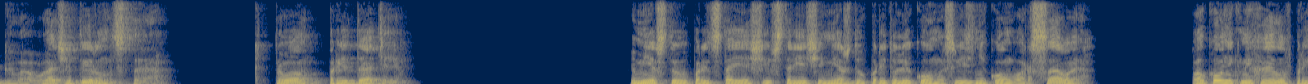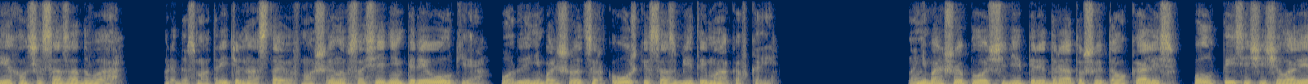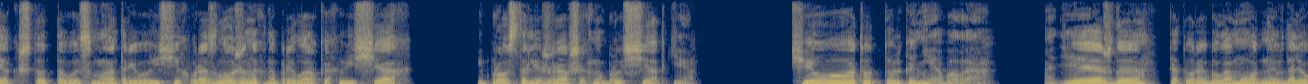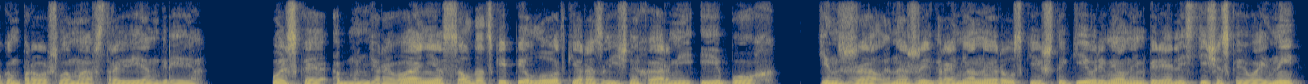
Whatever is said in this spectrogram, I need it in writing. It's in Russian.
Глава 14. Кто предатель? К месту предстоящей встречи между Притуляком и Связняком Варсавы полковник Михайлов приехал часа за два, предусмотрительно оставив машину в соседнем переулке, подле небольшой церквушки со сбитой маковкой. На небольшой площади перед ратушей толкались полтысячи человек, что-то высматривающих в разложенных на прилавках вещах и просто лежавших на брусчатке. Чего тут только не было. Одежда, которая была модной в далеком прошлом Австро-Венгрии, польское обмундирование, солдатские пилотки различных армий и эпох — кинжалы, ножи, граненые русские штыки времен империалистической войны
